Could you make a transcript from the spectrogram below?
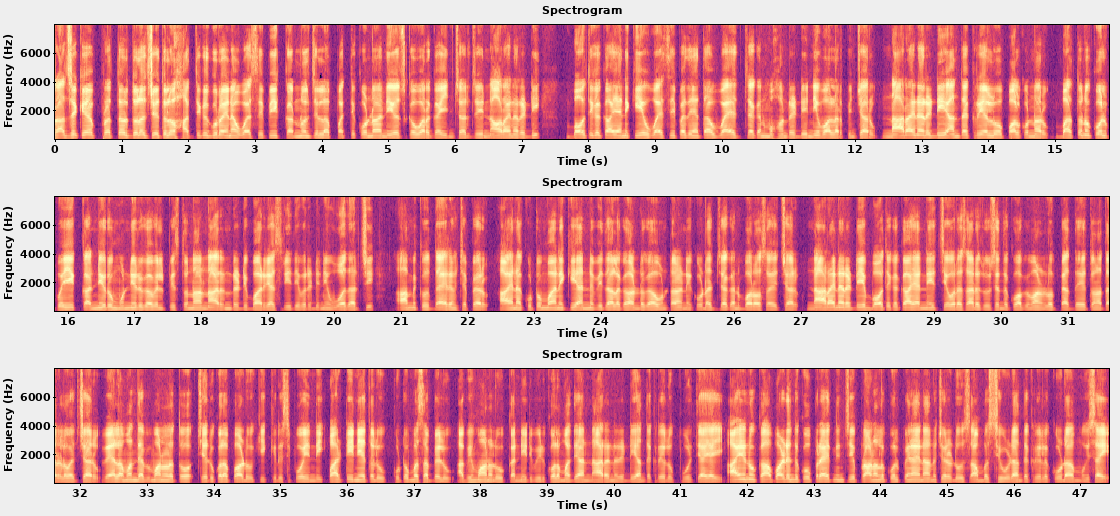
రాజకీయ ప్రత్యర్థుల చేతిలో హత్యకు గురైన వైసీపీ కర్నూలు జిల్లా పత్తికొండ నియోజకవర్గ ఇన్ఛార్జి నారాయణరెడ్డి భౌతిక కాయానికి వైసీపీ అధినేత వైఎస్ జగన్మోహన్ రెడ్డి నివాళులర్పించారు. నారాయణరెడ్డి అంత్యక్రియల్లో పాల్గొన్నారు. భర్తను కోల్పోయి కన్నీరు మున్నీరుగా విల్పిస్తున్న నారాయణరెడ్డి భార్య శ్రీదేవిరెడ్డిని ఓదార్చి ఆమెకు ధైర్యం చెప్పారు. ఆయన కుటుంబానికి అన్ని విధాలుగా అండగా ఉంటానని కూడా జగన్ భరోసా ఇచ్చారు. నారాయణ రెడ్డి భౌతిక కాయాన్ని చివరిసారి చూసేందుకు అభిమానులు పెద్ద ఎత్తున తరలివచ్చారు వేల మంది అభిమానులతో చెరుకులపాడు కిక్కిరిసిపోయింది. పార్టీ నేతలు కుటుంబ సభ్యులు అభిమానులు కన్నీటి వీడుకోల మధ్య నారాయణ రెడ్డి అంత్యక్రియలు పూర్తి అయ్యాయి. ఆయనను కాపాడేందుకు ప్రయత్నించి ప్రాణాలు కోల్పోయిన ఆయన అనుచరుడు సాంబశివుడి అంత్యక్రియలు కూడా ముగిశాయి.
